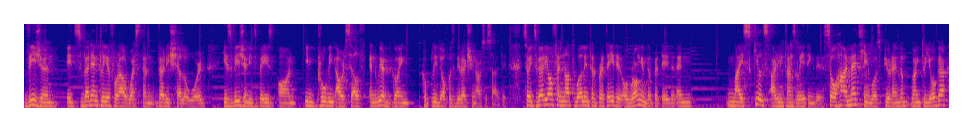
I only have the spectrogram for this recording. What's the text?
vision it's very unclear for our western very shallow world. His vision is based on improving ourselves and we are going completely opposite direction in our society. So it's very often not well interpreted or wrong interpreted and my skills are in translating this. So how i met him was pure random going to yoga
